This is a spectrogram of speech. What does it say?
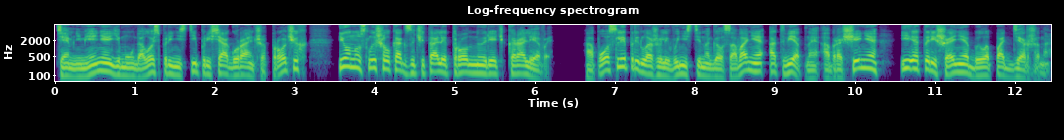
Тем не менее, ему удалось принести присягу раньше прочих, и он услышал, как зачитали тронную речь королевы, а после предложили вынести на голосование ответное обращение, и это решение было поддержано.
